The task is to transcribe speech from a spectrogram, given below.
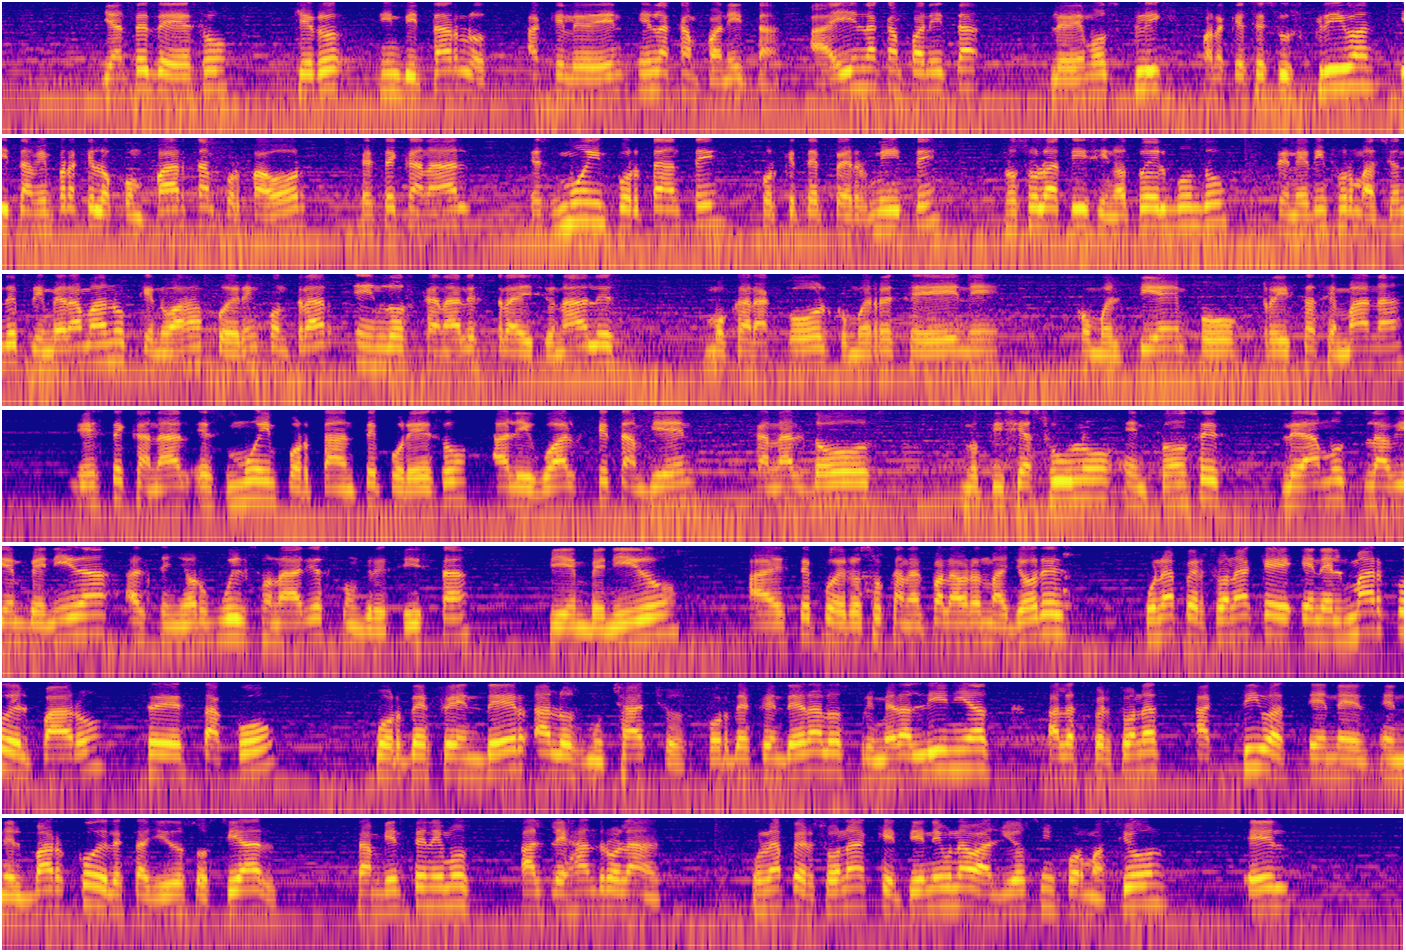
y antes de eso quiero invitarlos a que le den en la campanita. Ahí en la campanita le demos clic para que se suscriban y también para que lo compartan, por favor. Este canal es muy importante porque te permite, no solo a ti, sino a todo el mundo, tener información de primera mano que no vas a poder encontrar en los canales tradicionales como Caracol, como RCN, como El Tiempo, Revista Semana. Este canal es muy importante por eso, al igual que también Canal 2, Noticias 1. Entonces, le damos la bienvenida al señor Wilson Arias, congresista. Bienvenido a este poderoso canal Palabras Mayores. Una persona que en el marco del paro se destacó por defender a los muchachos, por defender a las primeras líneas, a las personas activas en el, barco del estallido social. También tenemos a Alejandro Lanz, una persona que tiene una valiosa información. Él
